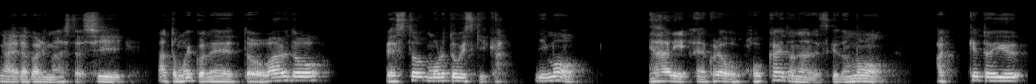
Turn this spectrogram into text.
が選ばれましたし、あともう一個ね、えっと、ワールドベストモルトウイスキーか、にも、やはり、これは北海道なんですけども、あっけという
